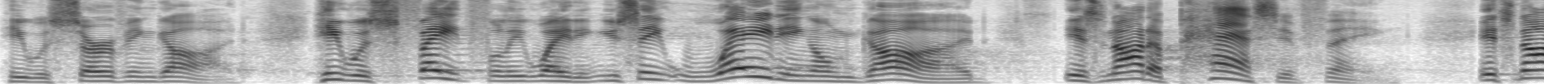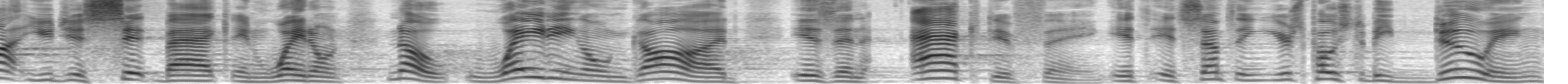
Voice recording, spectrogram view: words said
He was serving God. He was faithfully waiting. You see, waiting on God is not a passive thing. It's not you just sit back and wait on. No, waiting on God is an active thing. It, it's something you're supposed to be doing.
